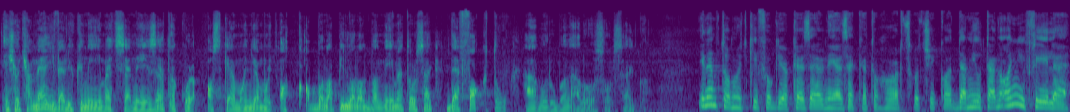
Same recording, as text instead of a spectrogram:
És hogyha megy velük német személyzet, akkor azt kell mondjam, hogy abban a pillanatban Németország de facto háborúban áll Oroszországgal. Én nem tudom, hogy ki fogja kezelni ezeket a harckocsikat, de miután annyiféle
